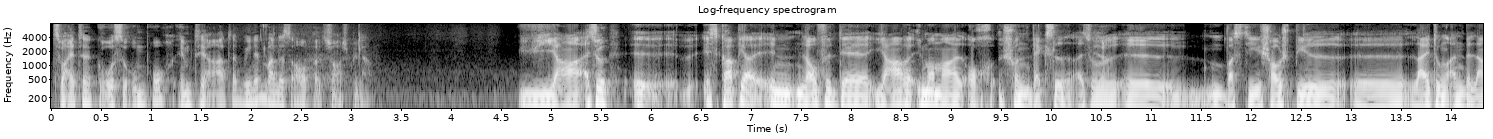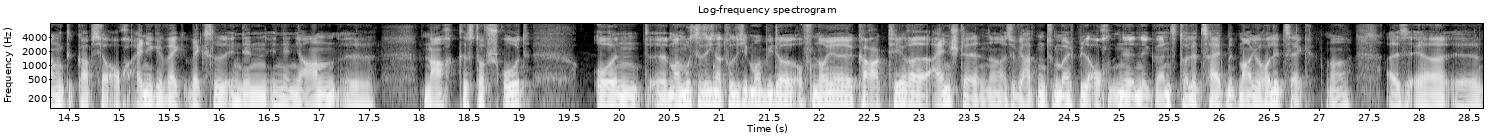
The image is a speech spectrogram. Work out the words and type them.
zweite große Umbruch im Theater. Wie nimmt man das auf als Schauspieler? Ja, also äh, es gab ja im Laufe der Jahre immer mal auch schon Wechsel. Also ja. äh, was die Schauspielleitung äh, anbelangt, gab es ja auch einige We Wechsel in den in den Jahren äh, nach Christoph Schroth. Und äh, man musste sich natürlich immer wieder auf neue Charaktere einstellen. Ne? Also wir hatten zum Beispiel auch eine, eine ganz tolle Zeit mit Mario Holizek. Ne? Als er äh,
